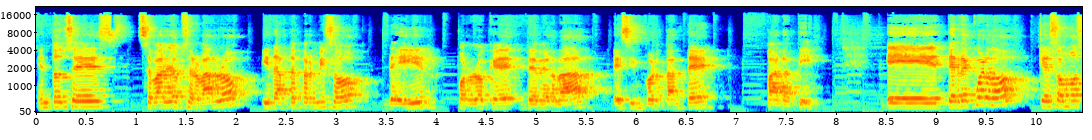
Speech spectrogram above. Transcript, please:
Entonces, se vale observarlo y darte permiso de ir por lo que de verdad es importante para ti. Eh, te recuerdo que somos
